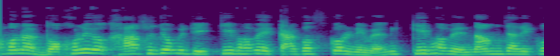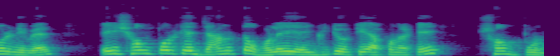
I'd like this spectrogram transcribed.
আপনার দখলীয় খাস জমিটি কীভাবে কাগজ করে নেবেন, কীভাবে নাম জারি করে নেবেন, এই সম্পর্কে জানতে হলে এই ভিডিওটি আপনাকে সম্পূর্ণ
